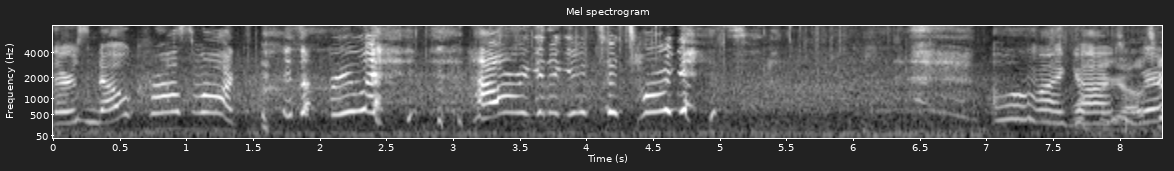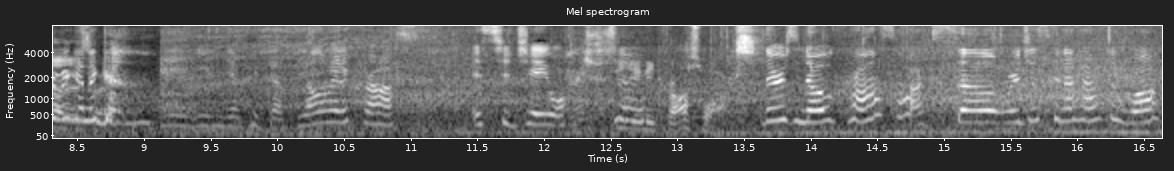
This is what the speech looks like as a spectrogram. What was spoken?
there's no crosswalk. It's a freeway. How are we gonna get to Target? Oh my gosh, figure out. Let's where are go we gonna way. go? You can get picked up. The only way to cross is to jaywalk. See any crosswalks? There's no crosswalks, so we're just gonna have to walk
